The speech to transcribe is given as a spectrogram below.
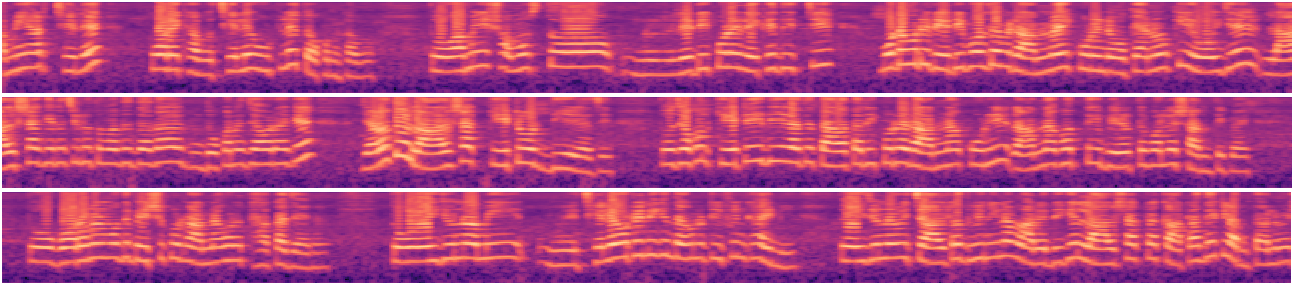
আমি আর ছেলে পরে খাব। ছেলে উঠলে তখন খাব। তো আমি সমস্ত রেডি করে রেখে দিচ্ছি। মোটামুটি রেডি বলতে আমি রান্নাই করে নেব। কেন কি ওই যে লাল শাক এনেছিল তোমাদের দাদা দোকানে যাওয়ার আগে, জানো তো লাল শাক কেটোর দিয়ে গেছে। তো যখন কেটেই দিয়ে গেছে, তাড়াতাড়ি করে রান্না করি। রান্নাঘর থেকে বেরোতে পারলে শান্তি পাই। তো গরমের মধ্যে বেশি করে রান্নাঘরে থাকা যায় না। তো এই জন্য আমি ছেলে ওঠেনি কিন্তু এখনও টিফিন খাইনি। তো এই জন্য আমি চালটা ধুয়ে নিলাম আর এদিকে লাল শাকটা কাটা দেখলাম, তাহলে আমি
